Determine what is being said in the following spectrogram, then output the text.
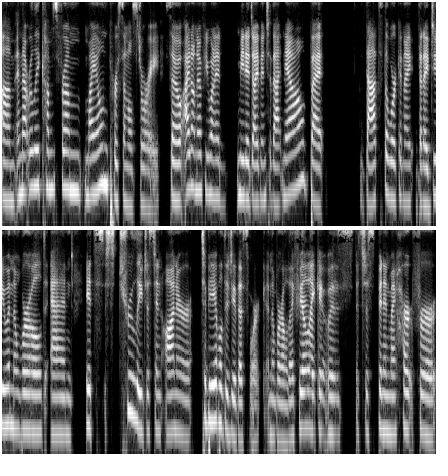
um, and that really comes from my own personal story. So I don't know if you wanted me to dive into that now, but that's the work and I, that I do in the world. And it's truly just an honor to be able to do this work in the world. I feel like it was, it's just been in my heart for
